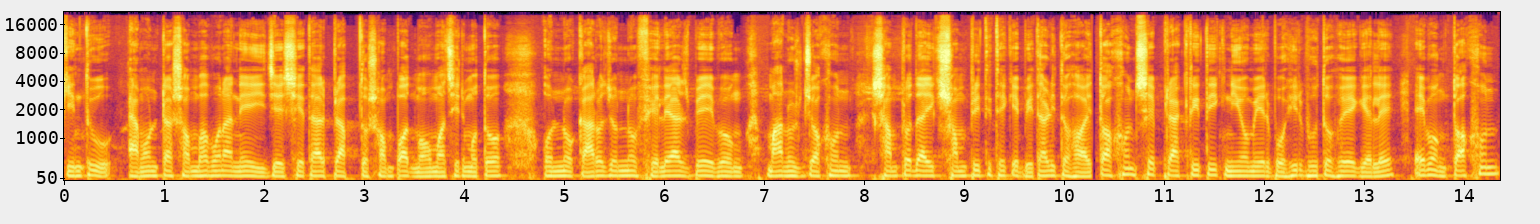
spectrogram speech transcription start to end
কিন্তু এমনটা সম্ভাবনা নেই যে সে তার প্রাপ্ত সম্পদ মৌমাছির মতো অন্য কারও জন্য ফেলে আসবে এবং মানুষ যখন সাম্প্রদায়িক সম্প্রীতি থেকে বিতাড়িত হয়, তখন সে প্রাকৃতিক নিয়মের বহির্ভূত হয়ে গেলে এবং তখন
